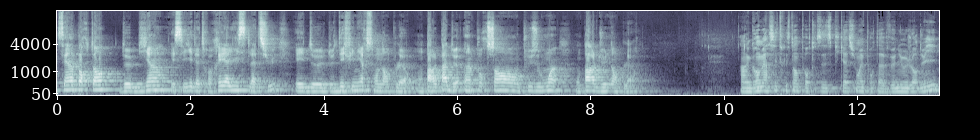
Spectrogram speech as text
c'est important de bien essayer d'être réaliste là-dessus et de, de définir son ampleur. On ne parle pas de 1% plus ou moins, on parle d'une ampleur. Un grand merci Tristan pour toutes ces explications et pour ta venue aujourd'hui.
